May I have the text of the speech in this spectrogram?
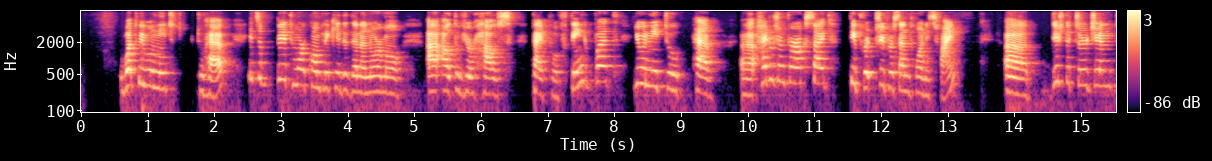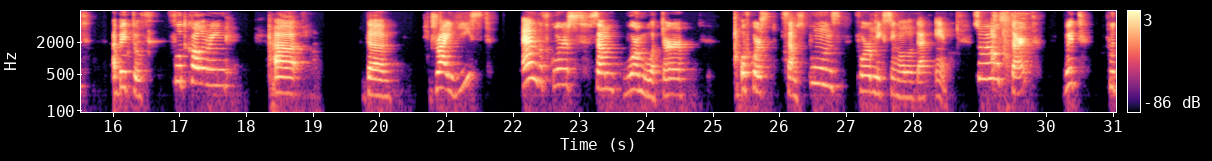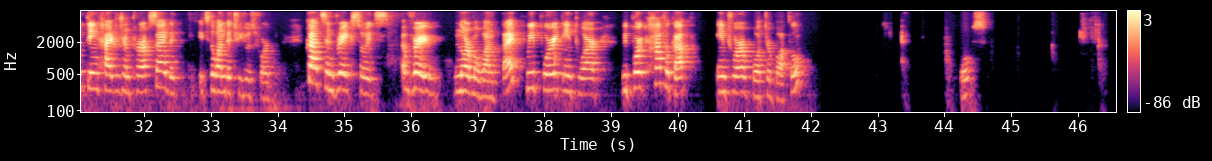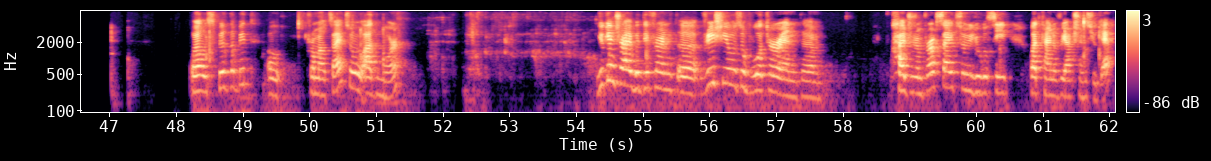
what we will need to have, it's a bit more complicated than a normal uh, out of your house type of thing, but you need to have uh, hydrogen peroxide, 3% one is fine, uh, dish detergent, a bit of food coloring, uh, the dry yeast, and of course, some warm water, of course, some spoons for mixing all of that in. So we will start with putting hydrogen peroxide. It's the one that you use for cuts and breaks, so it's a very normal one type. We pour it into our, we pour half a cup into our water bottle. Oops. Well, spilled a bit. From outside, so we'll add more. You can try with different uh, ratios of water and um, hydrogen peroxide, so you will see what kind of reactions you get.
